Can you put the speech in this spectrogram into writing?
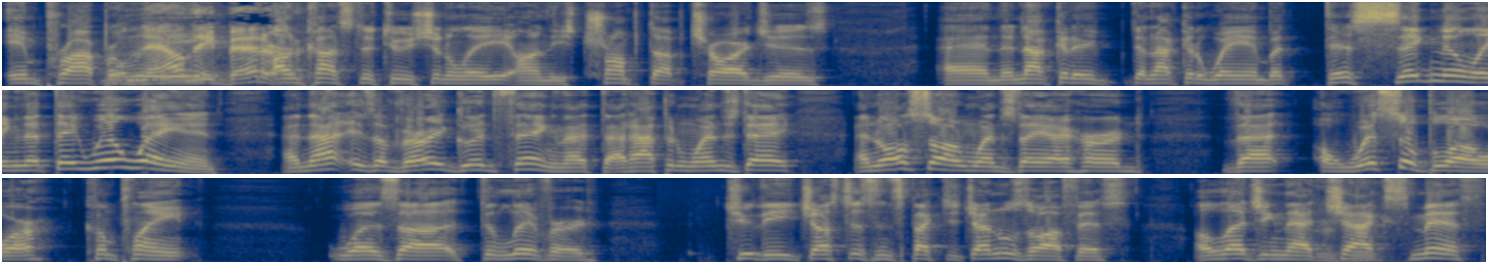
improperly, well, now they better unconstitutionally on these trumped up charges and they're not gonna they're not gonna weigh in, but they're signaling that they will weigh in, and that is a very good thing. That that happened Wednesday, and also on Wednesday I heard that a whistleblower complaint was uh, delivered to the Justice Inspector General's office, alleging that mm-hmm. Jack Smith,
